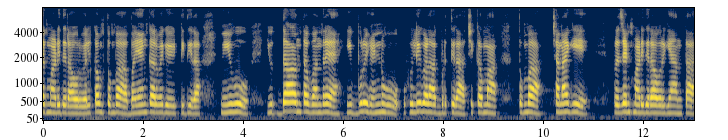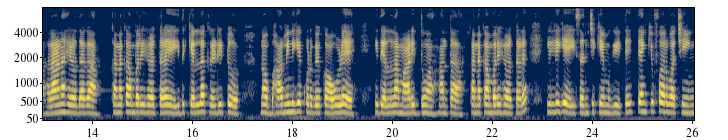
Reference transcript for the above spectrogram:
ಆಗಿ ಮಾಡಿದ್ದೀರಾ. ಅವ್ರು ವೆಲ್ಕಮ್ ತುಂಬ ಭಯಂಕರವಾಗಿ ಇಟ್ಟಿದ್ದೀರಾ. ನೀವು ಯುದ್ಧ ಅಂತ ಬಂದರೆ ಇಬ್ಬರು ಹೆಣ್ಣು ಹುಲಿಗಳಾಗ್ಬಿಡ್ತೀರಾ. ಚಿಕ್ಕಮ್ಮ, ತುಂಬ ಚೆನ್ನಾಗಿ ಪ್ರೆಸೆಂಟ್ ಮಾಡಿದ್ದೀರಾ ಅವರಿಗೆ ಅಂತ ರಾಣ ಹೇಳಿದಾಗ ಕನಕಾಂಬರಿ ಹೇಳ್ತಾಳೆ, ಇದಕ್ಕೆಲ್ಲ ಕ್ರೆಡಿಟು ನಾವು ಭಾಮಿನಿಗೆ ಕೊಡಬೇಕು, ಅವಳೇ ಇದೆಲ್ಲ ಮಾಡಿದ್ದು ಅಂತ ಕನಕಾಂಬರಿ ಹೇಳ್ತಾಳೆ. ಇಲ್ಲಿಗೆ ಈ ಸಂಚಿಕೆ ಮುಗಿಯುತ್ತೆ. ಥ್ಯಾಂಕ್ ಯು ಫಾರ್ ವಾಚಿಂಗ್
